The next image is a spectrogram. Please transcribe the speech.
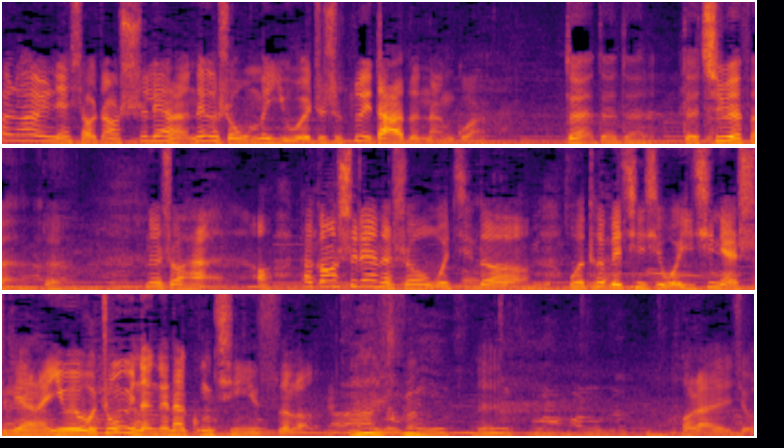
二零二零年小张失恋了，那个时候我们以为这是最大的难关。对对对对，七月份，对，那时候还。哦，他刚失恋的时候，我记得我特别庆幸我一七年失恋了，因为我终于能跟他共情一次了。嗯，对。后来就，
